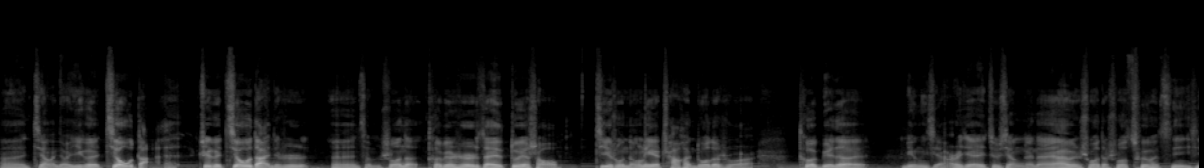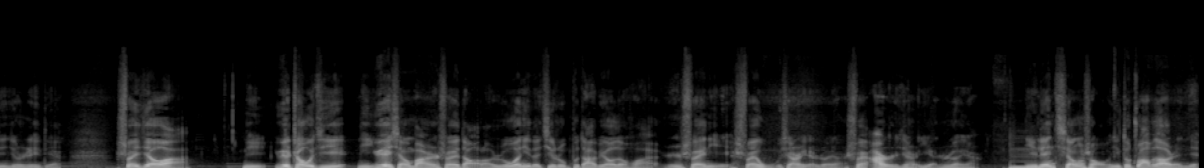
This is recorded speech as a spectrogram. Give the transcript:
嗯、讲究一个交胆。这个交胆就是，嗯、怎么说呢？特别是在对手技术能力差很多的时候，特别的明显。而且就像刚才艾文说的，说摧毁自信心就是这一点。摔跤啊，你越着急，你越想把人摔倒了。如果你的技术不达标的话，人摔你摔五下也是这样，摔二十下也是这样。嗯你连抢手你都抓不到人家，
